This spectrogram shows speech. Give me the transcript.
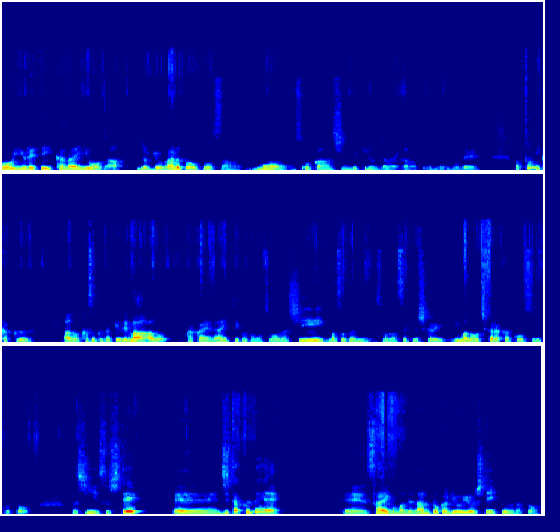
こう揺れていかないような状況があるとお父さんもすごく安心できるんじゃないかなと思うので、まあ、とにかく、あの、家族だけで、まあ、あの、抱えないっていうこともそうだし、まあ、外に相談先をしっかり今のうちから確保することだし、そして、えー、自宅で、えー、最後まで何とか療養していくんだと。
